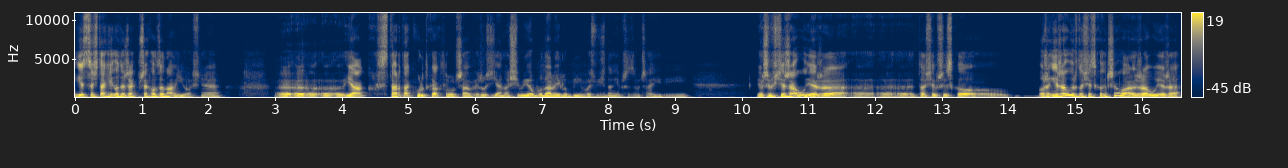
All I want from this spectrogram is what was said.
jest coś takiego też jak przechodzona miłość, nie? E, e, e, Jak starta kurtka, którą trzeba wyrzucić, a nosimy ją, bo dalej lubimy, bośmy się do niej przyzwyczaili. I, i oczywiście żałuję, że to się wszystko, może nie żałuję, że to się skończyło, ale żałuję, że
